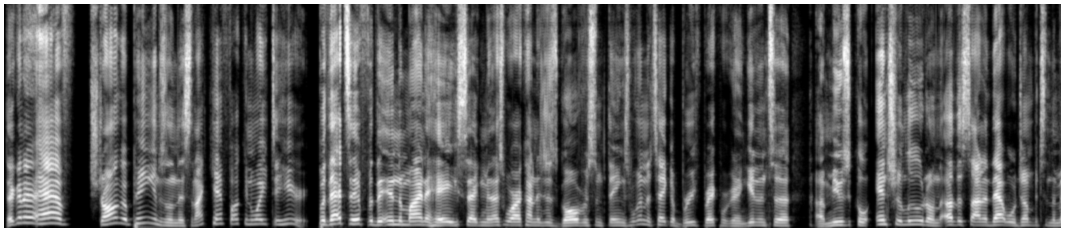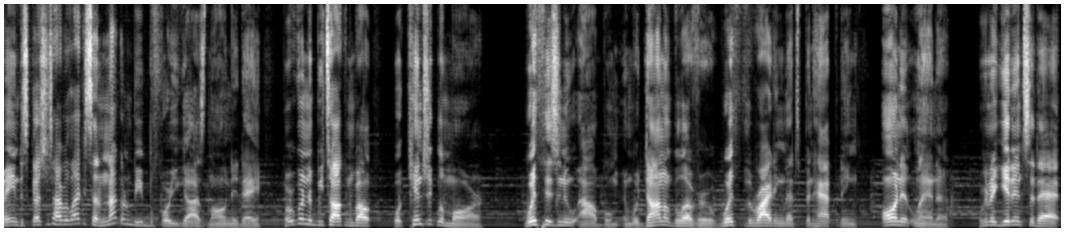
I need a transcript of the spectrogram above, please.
they're gonna have strong opinions on this, and I can't fucking wait to hear it. But that's it for the In the Mind of Haize segment. That's where I kind of just go over some things. We're gonna take a brief break. We're gonna get into a musical interlude. On the other side of that, we'll jump into the main discussion topic. Like I said, I'm not gonna be before you guys long today, we're gonna be talking about what Kendrick Lamar with his new album and with Donald Glover with the writing that's been happening on Atlanta. We're gonna get into that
